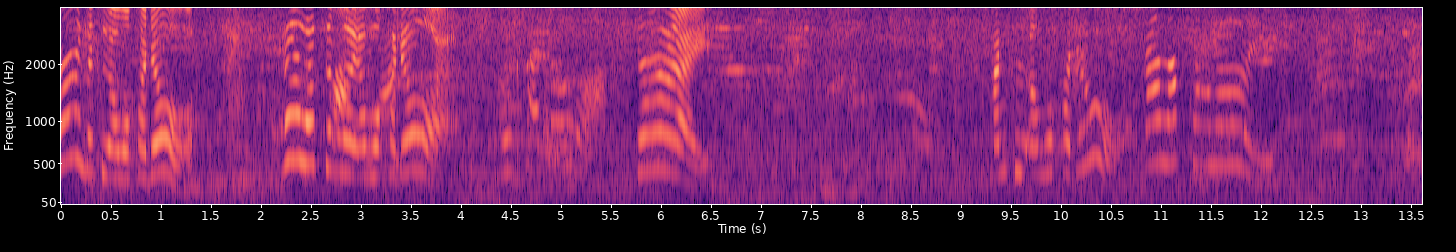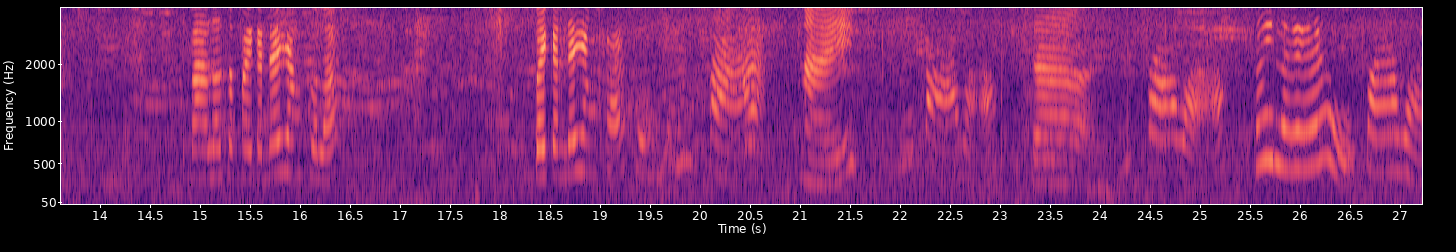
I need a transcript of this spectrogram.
ช่ มันคืออะโวคาโด น่ารักจังเลยอะโวคาโดอะอะโวคาโดเหรอใช่ มันคืออะโวคาโด น่ารักจังเลยปาเราจะไปกันได้ยังโซละ ไปกันได้ยังคะ ผมชื่อปลาไหน ชื่อปลาเหรอใช่ ชื่อปลาเหรอ ใช่แล้ว ปลาเหรอ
